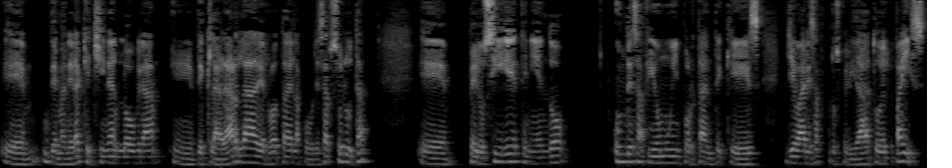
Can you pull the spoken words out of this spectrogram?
Eh, de manera que China logra declarar la derrota de la pobreza absoluta, pero sigue teniendo un desafío muy importante que es llevar esa prosperidad a todo el país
